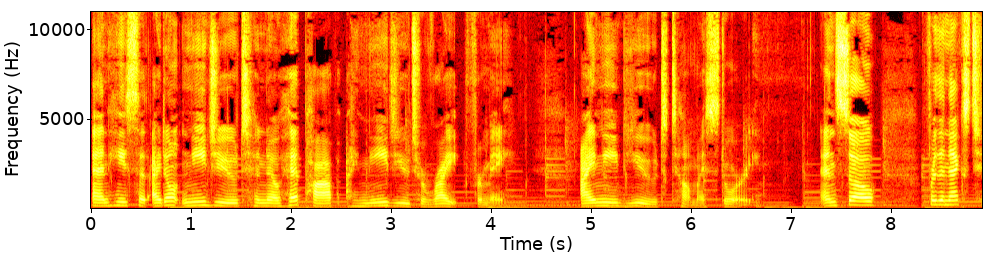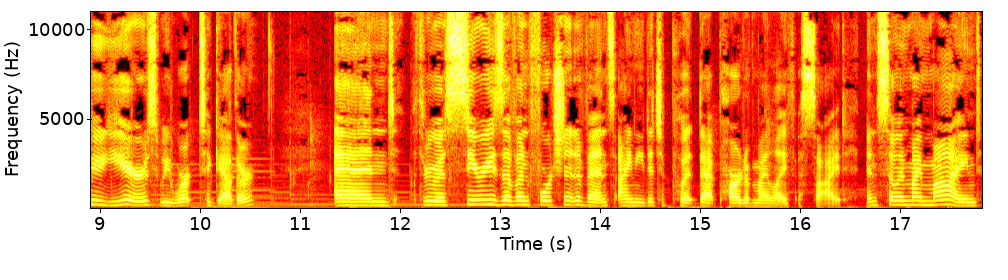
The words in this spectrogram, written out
and he said, I don't need you to know hip hop. I need you to write for me. I need you to tell my story. And so for the next two years, we worked together. And through a series of unfortunate events, I needed to put that part of my life aside. And so in my mind,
